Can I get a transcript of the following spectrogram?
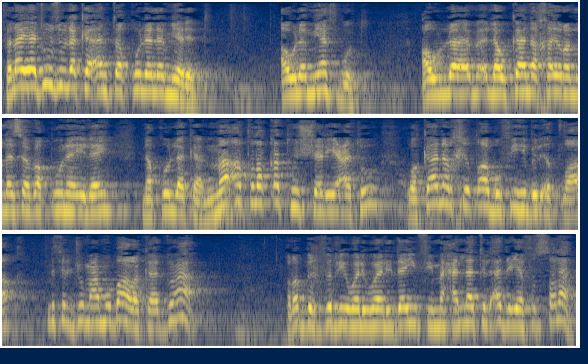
فلا يجوز لك أن تقول لم يرد أو لم يثبت أو لو كان خيرا لسبقونا إليه. نقول لك ما أطلقته الشريعة وكان الخطاب فيه بالإطلاق مثل جمعة مباركة دعاء. رب اغفر لي ولوالدي في محلات الأدعية في الصلاة.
